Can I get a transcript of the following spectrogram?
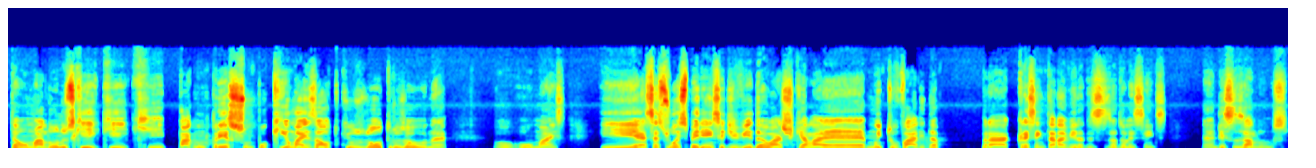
Então, alunos que, que, que pagam um preço um pouquinho mais alto que os outros, ou, né? ou, ou mais. E essa sua experiência de vida, eu acho que ela é muito válida para acrescentar na vida desses adolescentes, né? desses alunos.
